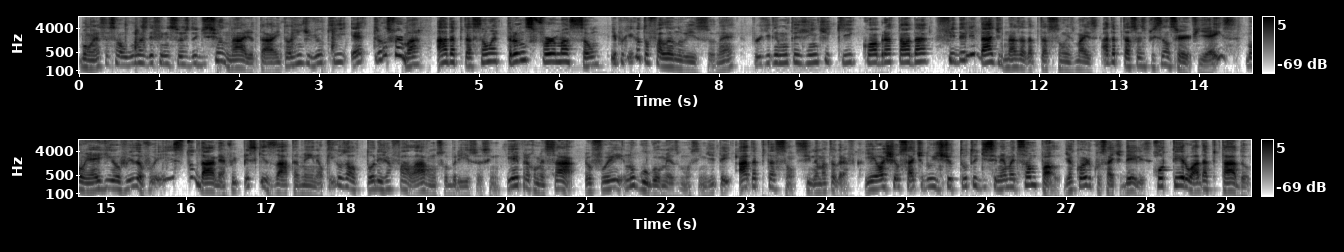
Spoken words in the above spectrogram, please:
Bom, essas são algumas definições do dicionário, tá? Então a gente viu que é transformar. A adaptação é transformação. E por que, que eu tô falando isso, né? Porque tem muita gente que cobra a tal da fidelidade nas adaptações, mas adaptações precisam ser fiéis? Bom, e aí o que eu fiz? Eu fui estudar, né? Fui pesquisar também, né? O que, que os autores já falavam sobre isso, assim. E aí, para começar, eu fui no Google mesmo, assim, digitei adaptação cinematográfica. E aí eu achei o site do Instituto de Cinema de São Paulo. De acordo com o site deles, roteiro adaptado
